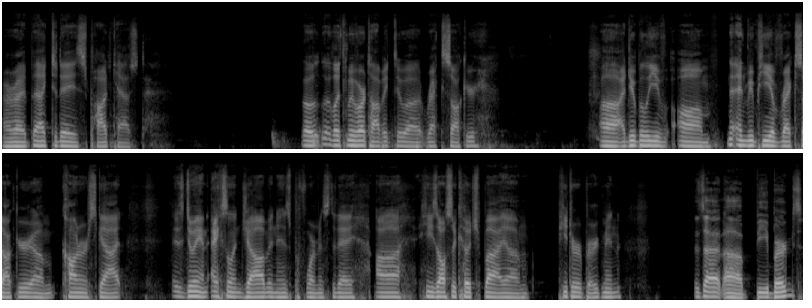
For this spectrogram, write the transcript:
All right, back today's podcast. So let's move our topic to uh, rec soccer. Uh, I do believe um, the MVP of rec soccer, um, Connor Scott, is doing an excellent job in his performance today. Uh, he's also coached by um, Peter Bergman. Is that uh B Bergs?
